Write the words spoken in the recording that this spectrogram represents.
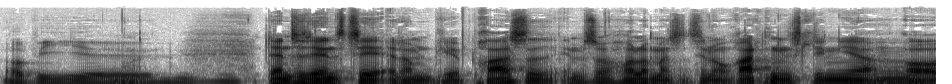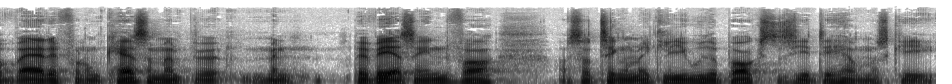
Og vi, øh, der er en tendens til, at når man bliver presset, jamen, så holder man sig til nogle retningslinjer, mm. og hvad er det for nogle kasser, man, be, man bevæger sig indenfor, og så tænker man ikke lige ud af boksen og siger, at det her måske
